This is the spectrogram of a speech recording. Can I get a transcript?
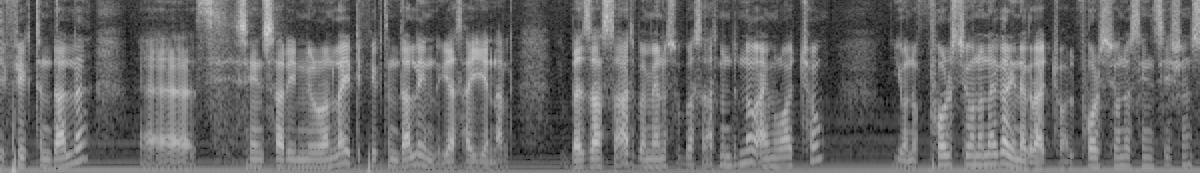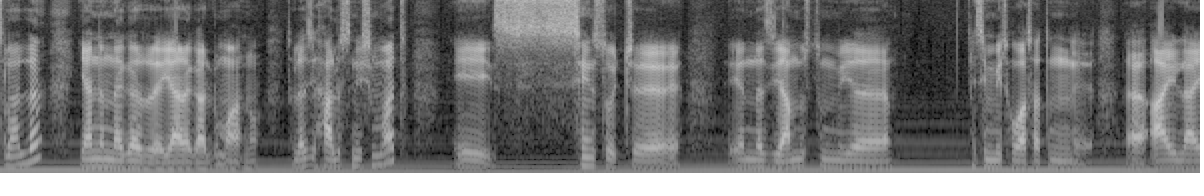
defect እንዳለ sensory neuron ላይ defect እንዳለ ያሳየናል። በዛ ሰዓት በሚያነሱበት ሰዓት ምንድን ነው አይምሯቸው የሆነ false የሆነ ነገር ይነግራቸዋል። false የሆነ sensation ስላለ ያንን ነገር ያደርጋሉ ማለት ነው። ስለዚህ hallucination ማለት sense ኦች እነዚህ አምስቱም የስሜት ህዋሳትን eye ላይ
